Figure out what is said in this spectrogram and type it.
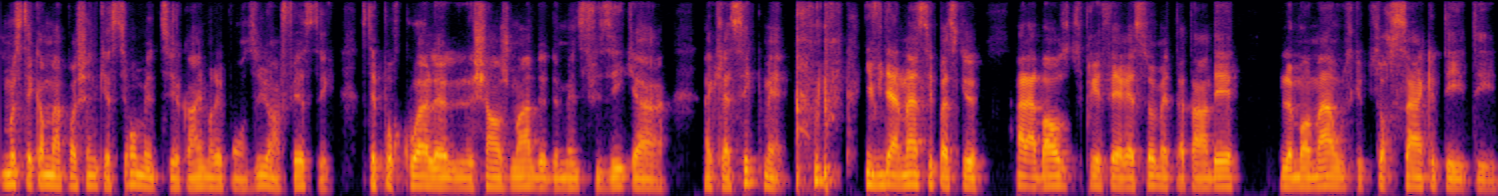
moi, c'était comme ma prochaine question, mais tu as quand même répondu. En fait, c'était pourquoi le, changement de, de physique à, à classique, mais évidemment, c'est parce que à la base, tu préférais ça, mais tu attendais le moment où ce que tu ressens que tu es,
